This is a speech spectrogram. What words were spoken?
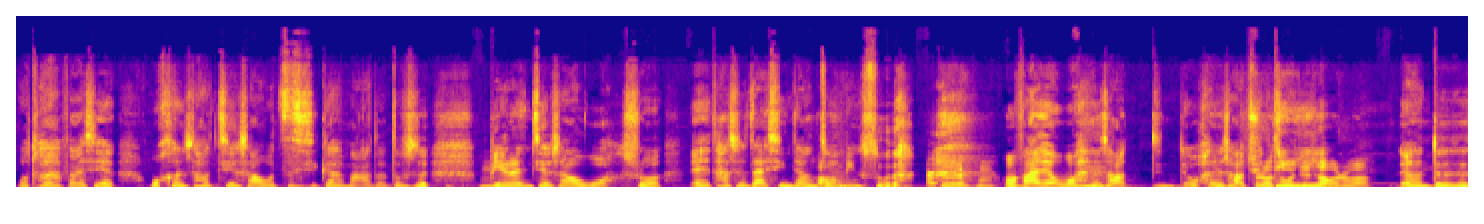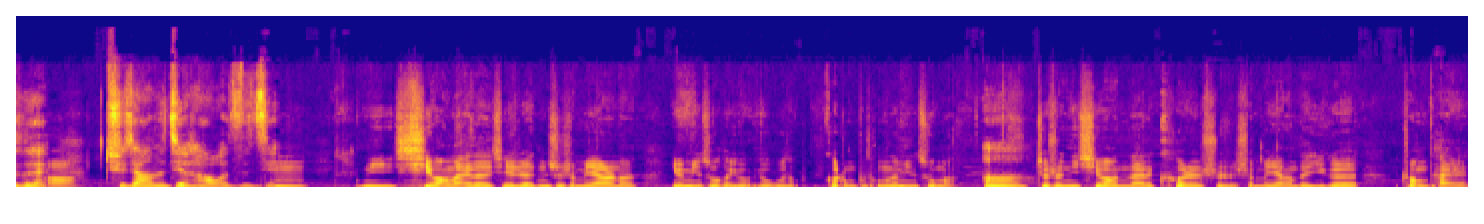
我突然发现我很少介绍我自己干嘛的，都是别人介绍我说，哎，他是在新疆做民宿的。对，我发现我很少，我很少去自我介绍是吧？嗯，对对对，啊，去这样子介绍我自己。嗯，你希望来的一些人是什么样呢？因为民宿会有有不各种不同的民宿嘛。嗯，就是你希望你来的客人是什么样的一个状态？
